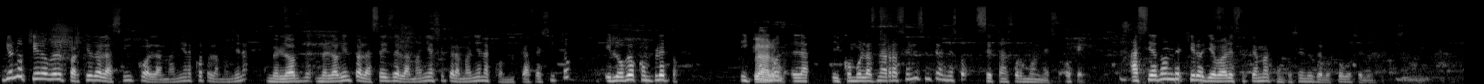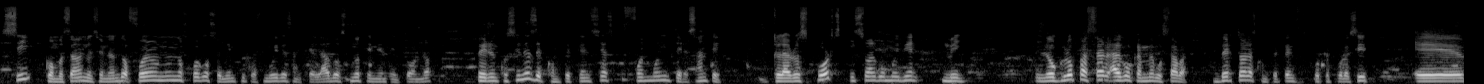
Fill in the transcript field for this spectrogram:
yo no quiero ver el partido a las 5 de la mañana, 4 de la mañana, me lo, me lo aviento a las 6 de la mañana, 7 de la mañana con mi cafecito y lo veo completo. Y, como y como las narraciones entran en esto, se transformó en eso. Ok, ¿hacia dónde quiero llevar este tema con cuestiones de los Juegos Olímpicos? Sí, como estaban mencionando, fueron unos Juegos Olímpicos muy desangelados, no tenían el tono, pero en cuestiones de competencias fue muy interesante. Claro Sports hizo algo muy bien. Me, logró pasar algo que a mí me gustaba, ver todas las competencias, porque por decir, eh,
